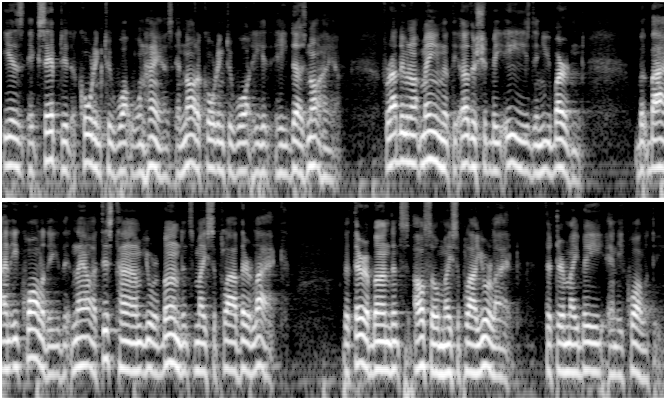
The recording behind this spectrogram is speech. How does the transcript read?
is accepted according to what one has, and not according to what he, he does not have. For I do not mean that the other should be eased and you burdened, but by an equality, that now at this time your abundance may supply their lack that their abundance also may supply your lack, that there may be an equality.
